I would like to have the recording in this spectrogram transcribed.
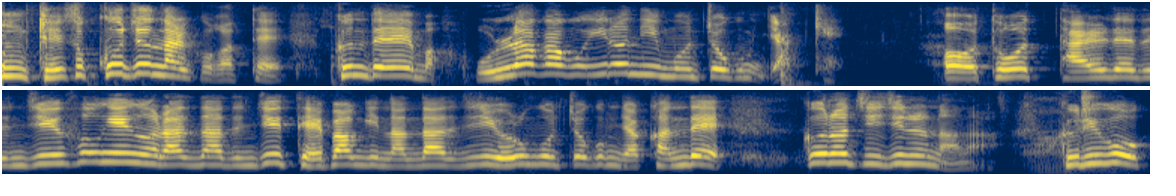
응, 계속 꾸준할 것 같아. 근데 막 올라가고 이런 힘은 조금 약해. 어, 더 달되든지 흥행을 한다든지 대박이 난다든지 이런 건 조금 약한데 끊어지지는 않아. 그리고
